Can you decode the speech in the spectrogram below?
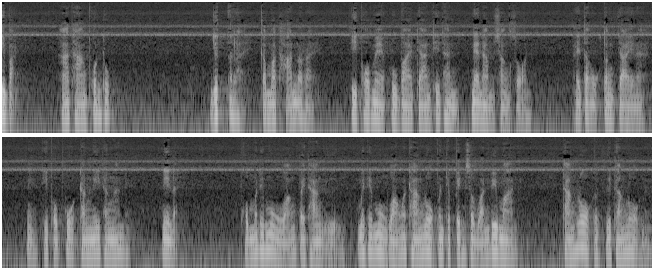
ฏิบัติ หาทางพ้นทุกข์ยึดอะไร กรรมฐานอะไร ที่พ่อแม่ครูบาอาจารย์ที่ท่านแนะนำสั่งสอน ให้ตั้งอกตั้งใจนะนี่ที่ผมพูดทางนี้ทางนั้น นี่แหละผมไม่ได้มุ่งหวังไปทางอื่น ไม่ได้มุ่งหวังว่าทางโลกมันจะเป็นสวรรค์วิมานทางโลกก็คือทางโลกนะ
